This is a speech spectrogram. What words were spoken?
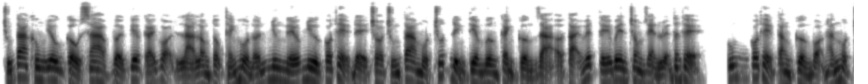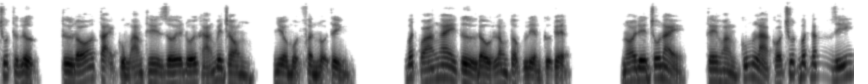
chúng ta không yêu cầu xa vời kia cái gọi là long tộc thánh hồn ấn, nhưng nếu như có thể để cho chúng ta một chút đỉnh tiêm vương cảnh cường giả ở tại huyết tế bên trong rèn luyện thân thể, cũng có thể tăng cường bọn hắn một chút thực lực, từ đó tại cùng ám thế giới đối kháng bên trong, nhiều một phần nội tình. Bất quá ngay từ đầu long tộc liền cự tuyệt. Nói đến chỗ này tề hoàng cũng là có chút bất đắc dĩ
